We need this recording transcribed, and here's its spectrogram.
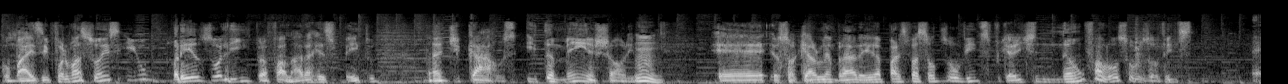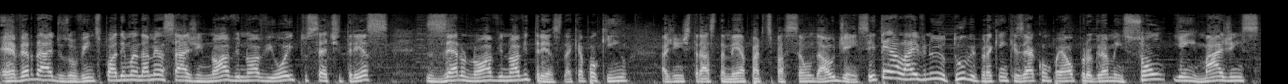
Com mais informações e o Bresolim para falar a respeito né, de carros. E também, Echauri, hum. é, eu só quero lembrar aí a participação dos ouvintes, porque a gente não falou sobre os ouvintes é verdade, os ouvintes podem mandar mensagem 998730993. Daqui a pouquinho a gente traz também a participação da audiência. E tem a live no YouTube para quem quiser acompanhar o programa em som e em imagens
